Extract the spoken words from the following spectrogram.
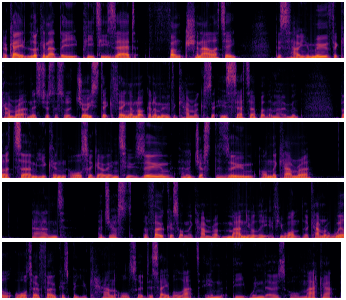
Okay, looking at the PTZ functionality. This is how you move the camera, and it's just a sort of joystick thing. I'm not going to move the camera because it is set up at the moment, but um, you can also go into zoom and adjust the zoom on the camera and adjust the focus on the camera manually if you want. The camera will autofocus, but you can also disable that in the Windows or Mac app.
